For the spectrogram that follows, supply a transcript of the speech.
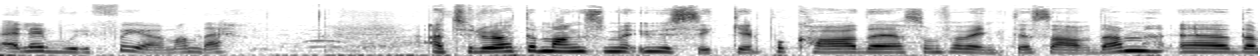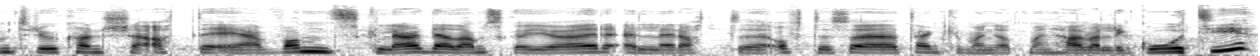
eller hvorfor gjør man det? Jeg tror at det er mange som er usikre på hva det er som forventes av dem. Eh, de tror kanskje at det er vanskeligere det de skal gjøre, eller at eh, ofte så tenker man at man har veldig god tid.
